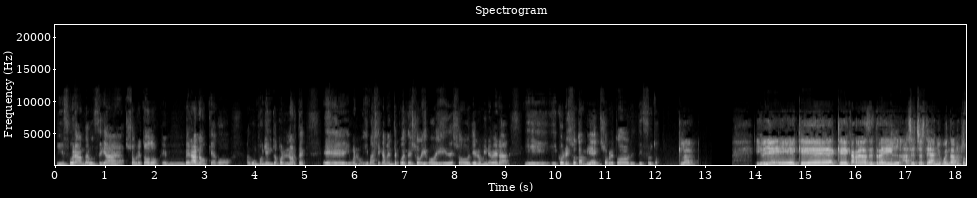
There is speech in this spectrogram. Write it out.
y fuera de Andalucía, sobre todo en verano, que hago algún puñadito por el norte. Eh, y bueno, y básicamente pues de eso vivo y de eso lleno mi nevera y, con eso también, sobre todo, disfruto. Claro. Y oye, eh, ¿qué, ¿qué, carreras de trail has hecho este año? Cuéntanos.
